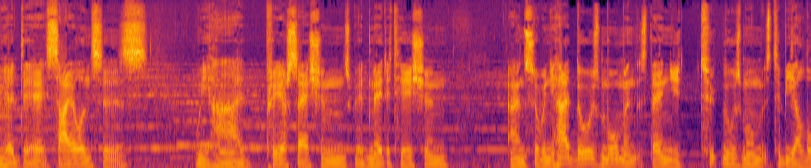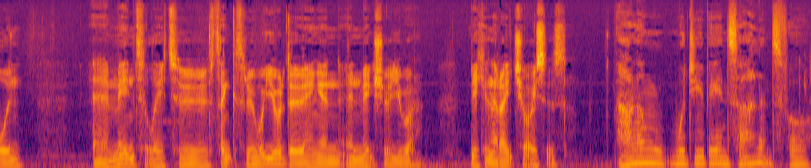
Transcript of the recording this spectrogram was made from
We had uh, silences, we had prayer sessions, we had meditation. And so when you had those moments, then you took those moments to be alone uh, mentally to think through what you were doing and, and make sure you were making the right choices. How long would you be in silence for?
